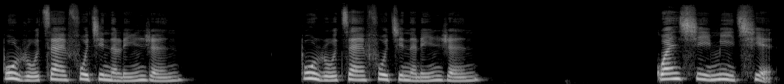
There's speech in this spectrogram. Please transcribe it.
不如在附近的邻人。不如在附近的邻人，关系密切，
